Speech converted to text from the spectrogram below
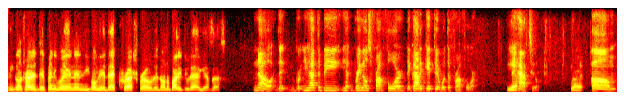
he gonna try to dip anyway, and then you gonna get that crush, bro. Don't nobody do that against us. No, the, you have to be you have bring those front four. They got to get there with the front four. Yeah, They have to. right. Um,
